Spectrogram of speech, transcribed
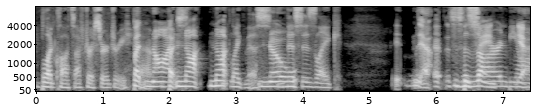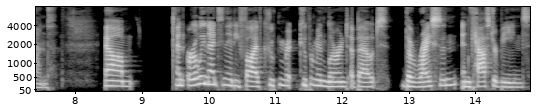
blood clots after a surgery, But Uh, not- but not not like this. No. this is like yeah, this is bizarre insane. and Yeah. beyond. Um, in early 1985, Cooper, Cooperman learned about the ricin and castor beans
